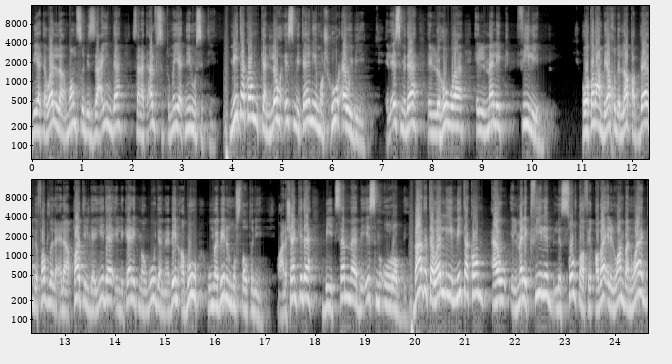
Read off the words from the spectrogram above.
بيتولى منصب الزعيم ده سنة 1662 ميتاكوم كان له اسم تاني مشهور قوي بيه. الاسم ده اللي هو الملك فيليب. هو طبعا بياخد اللقب ده بفضل العلاقات الجيدة اللي كانت موجودة ما بين أبوه وما بين المستوطنين. وعلشان كده بيتسمى باسم أوروبي. بعد تولي ميتاكوم أو الملك فيليب للسلطة في قبائل الوامبانواج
